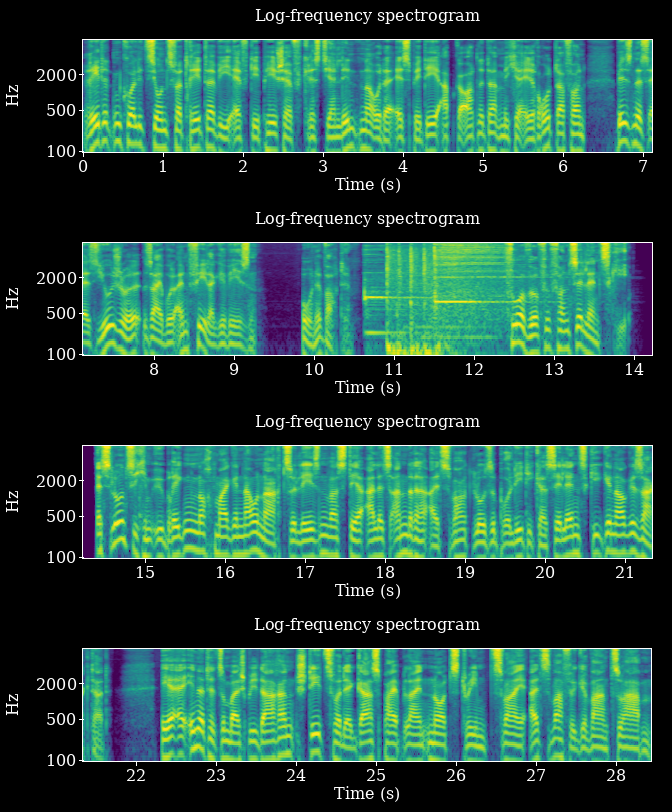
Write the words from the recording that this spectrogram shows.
redeten Koalitionsvertreter wie FDP-Chef Christian Lindner oder SPD-Abgeordneter Michael Roth davon, Business as usual sei wohl ein Fehler gewesen. Ohne Worte. Vorwürfe von Zelensky. Es lohnt sich im Übrigen, nochmal genau nachzulesen, was der alles andere als wortlose Politiker Zelensky genau gesagt hat. Er erinnerte zum Beispiel daran, stets vor der Gaspipeline Nord Stream 2 als Waffe gewarnt zu haben.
